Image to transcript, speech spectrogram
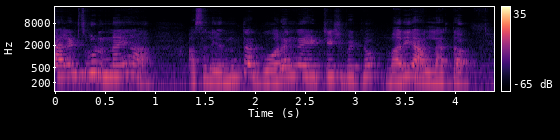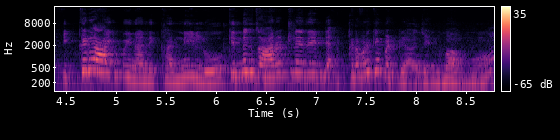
టాలెంట్స్ కూడా ఉన్నాయా? అసలు ఎంత ఘోరంగా ఎడిట్ చేసి పెట్టినావు? మరి ఆ లత. ఇక్కడే ఆగిపోయినా నీ కన్నీళ్ళు. కిందకి జారట్లేదేంటి? అక్కడ వరకే పెట్టి ఆ జెండు బాము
